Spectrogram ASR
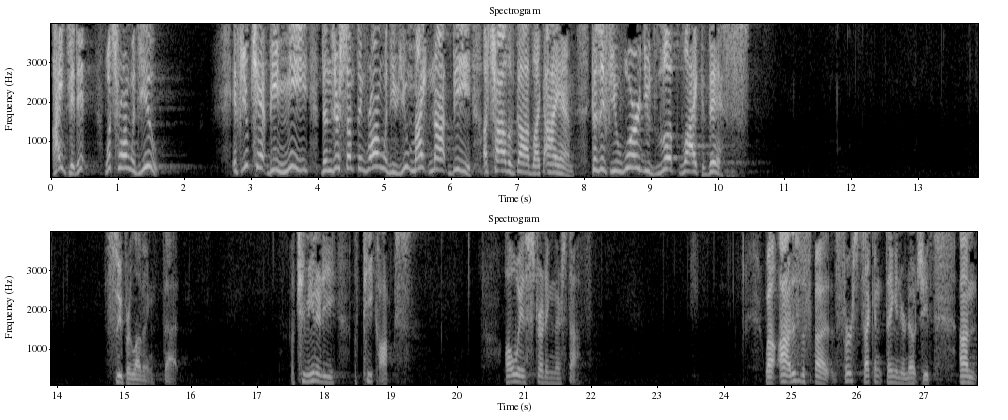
I did it. What's wrong with you? If you can't be me, then there's something wrong with you. You might not be a child of God like I am. Because if you were, you'd look like this. Super loving that. A community of peacocks, always strutting their stuff. Well, uh, this is the uh, first, second thing in your note sheets. Um,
